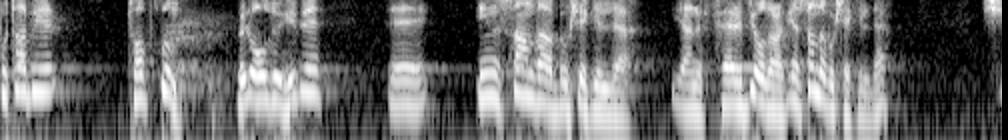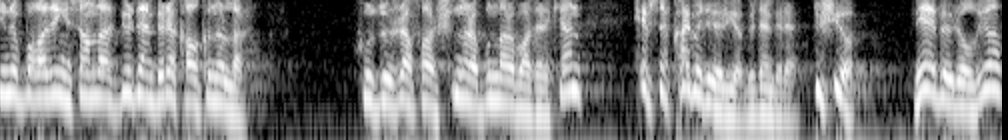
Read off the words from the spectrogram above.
Bu tabi toplum böyle olduğu gibi e, insan da bu şekilde yani ferdi olarak insan da bu şekilde. Şimdi bazı insanlar birdenbire kalkınırlar. Huzur, refah, şunlara bunlara bağ derken hepsini kaybediveriyor birdenbire. Düşüyor. Neye böyle oluyor?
